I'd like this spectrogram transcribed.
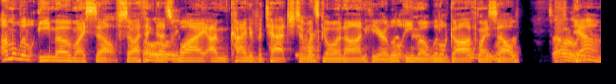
I'm a little emo myself, so I think totally. that's why I'm kind of attached to what's going on here. A little emo, little goth totally. myself. Totally. Yeah.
